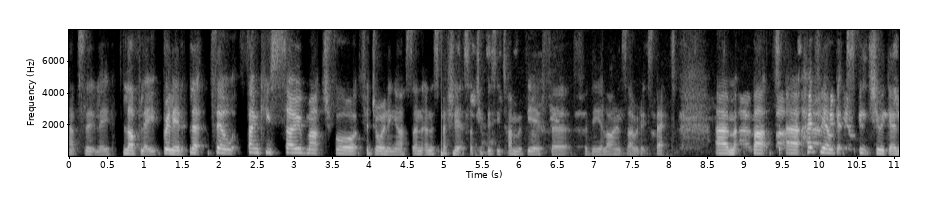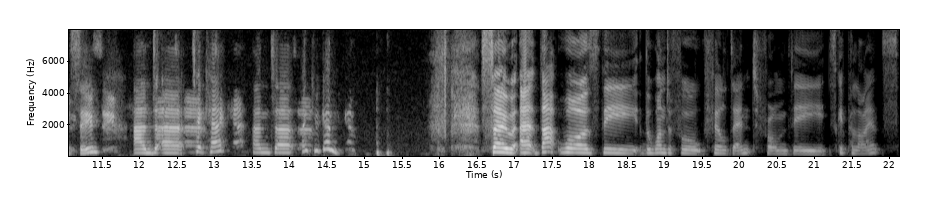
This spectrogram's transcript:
Absolutely lovely, brilliant. Look, Phil, thank you so much for for joining us, and, and especially at such a busy time of year for for the alliance, I would expect. Um, but uh, hopefully, I'll get to speak to you again soon. And uh, take care, and uh, thank you again. So uh, that was the the wonderful Phil Dent from the SCIP Alliance.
